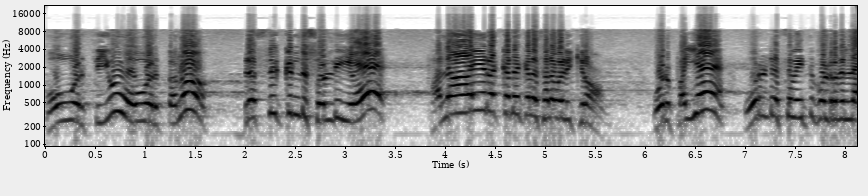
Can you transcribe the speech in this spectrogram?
ஒவ்வொருத்தையும் ஒவ்வொருத்தனும் ட்ரெஸ்ஸுக்குன்னு சொல்லியே பலாயிரக்கணக்கில் செலவழிக்கிறோம். ஒரு பையன் ஒரு டிரெஸ் வைத்துக் கொள்றதில்ல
